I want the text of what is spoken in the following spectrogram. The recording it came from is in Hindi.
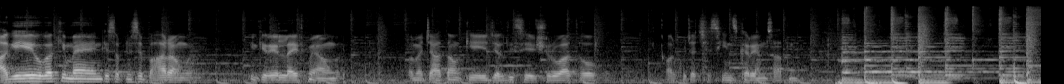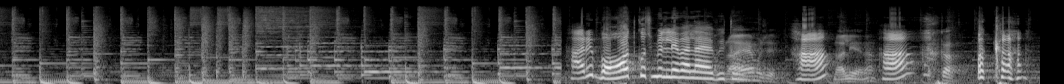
आगे ये होगा कि मैं इनके सपने से बाहर आऊँगा इनकी रियल लाइफ में आऊँगा। और मैं चाहता हूँ कि जल्दी से शुरुआत हो और कुछ अच्छे सीन्स करें हम साथ में। अरे बहुत कुछ मिलने वाला है अभी तो। है मुझे? हाँ। ना लिया ना? हाँ। पक्का? पक्का।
